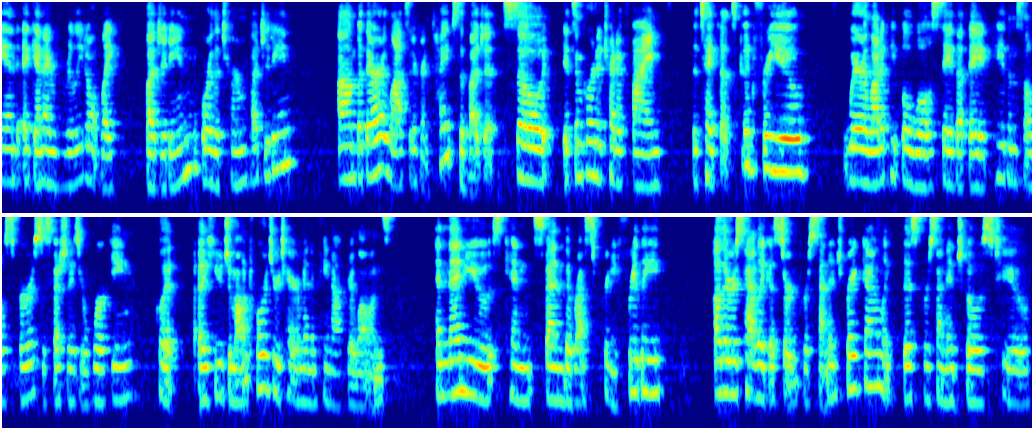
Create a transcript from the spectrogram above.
And again, I really don't like budgeting or the term budgeting, um, but there are lots of different types of budgets. So it's important to try to find the type that's good for you, where a lot of people will say that they pay themselves first, especially as you're working, put a huge amount towards retirement and paying off your loans and then you can spend the rest pretty freely. Others have like a certain percentage breakdown, like this percentage goes to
